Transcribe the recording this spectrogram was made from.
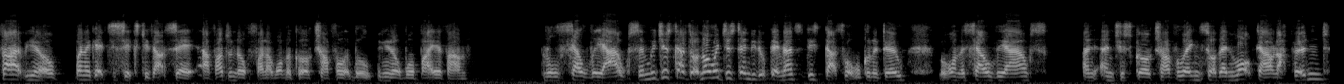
five, you know, when I get to 60, that's it. I've had enough and I want to go travel. We'll, you know, we'll buy a van we'll sell the house. And we just, I don't know, we just ended up getting around to this. That's what we're going to do. We want to sell the house and, and just go travelling. So then lockdown happened.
